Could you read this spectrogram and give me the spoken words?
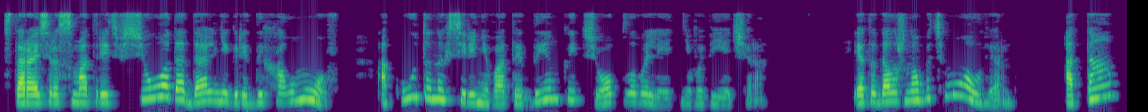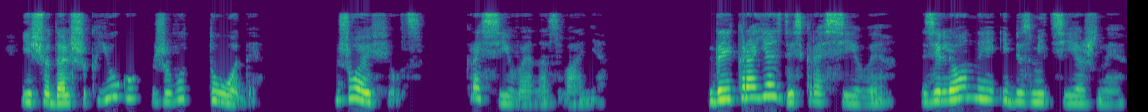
стараясь рассмотреть все до дальней гряды холмов, окутанных сиреневатой дымкой теплого летнего вечера. Это должно быть Молверн, а там, еще дальше к югу, живут Тоды. Джойфилдс, Красивое название. Да и края здесь красивые, зеленые и безмятежные,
